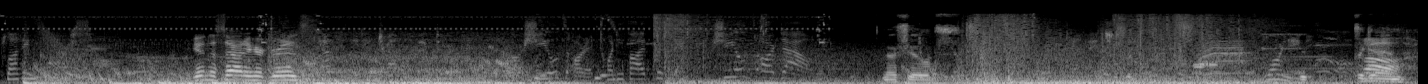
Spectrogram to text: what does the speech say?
Plotting course. Getting us out of here, Grizz. Calculating travel vector. Our shields are at 25%. Shields are down. No shields. Warning. Once again. Ah,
